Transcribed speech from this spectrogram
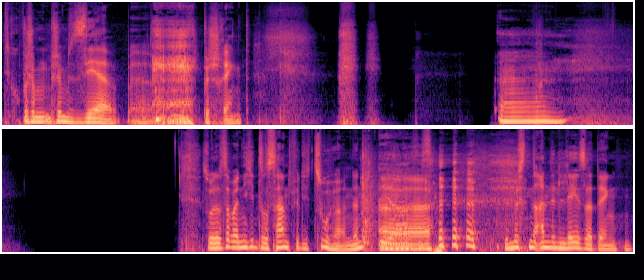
Ich gucke bestimmt, bestimmt sehr äh, beschränkt. Ähm, So, das ist aber nicht interessant für die Zuhörenden. Ja, Äh, wir müssten an den Laser denken.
